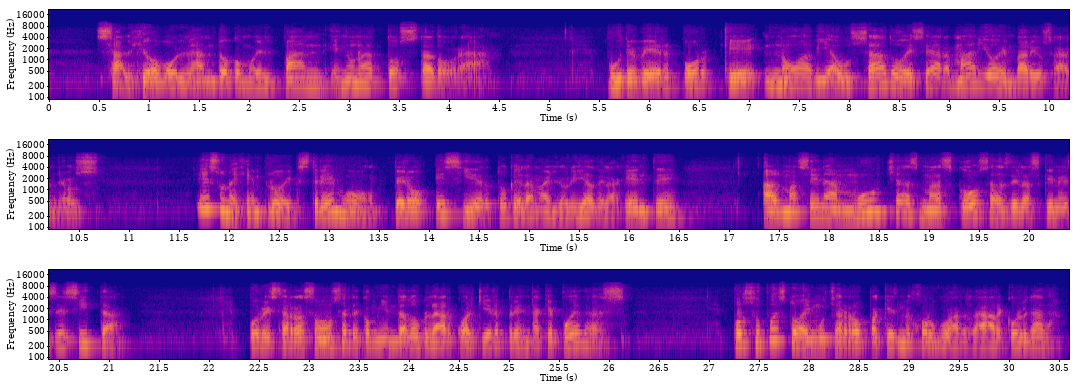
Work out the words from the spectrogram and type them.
salió volando como el pan en una tostadora. Pude ver por qué no había usado ese armario en varios años. Es un ejemplo extremo, pero es cierto que la mayoría de la gente almacena muchas más cosas de las que necesita. Por esta razón se recomienda doblar cualquier prenda que puedas. Por supuesto hay mucha ropa que es mejor guardar colgada.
